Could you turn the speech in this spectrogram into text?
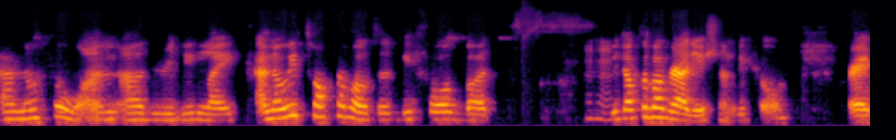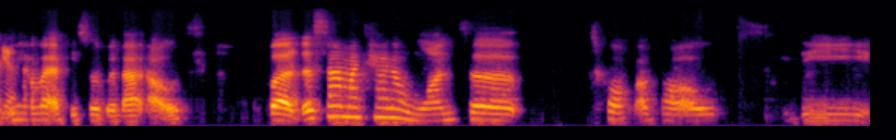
I know for one, I'd really like. I know we talked about it before, but Mm-hmm. We talked about graduation before, right? Yeah. We have an episode with that out. But this time I kind of want to talk about the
